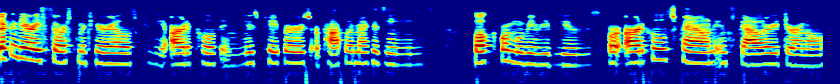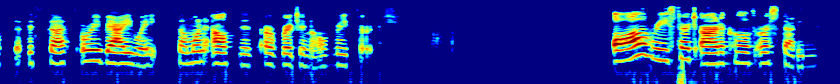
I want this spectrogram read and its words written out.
Secondary source materials can be articles in newspapers or popular magazines, book or movie reviews, or articles found in scholarly journals that discuss or evaluate someone else's original research. All research articles or studies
